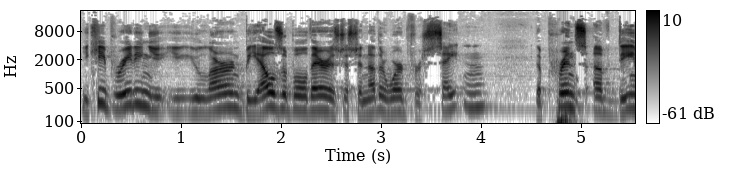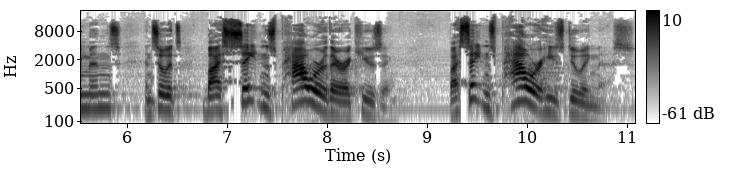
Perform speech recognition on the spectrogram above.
You keep reading, you, you, you learn Beelzebul there is just another word for Satan, the prince of demons. And so it's by Satan's power they're accusing. By Satan's power, he's doing this.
